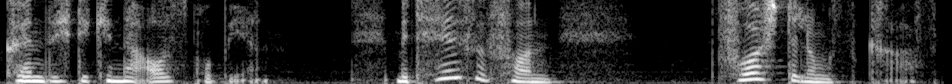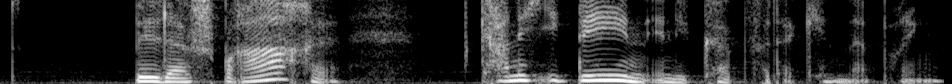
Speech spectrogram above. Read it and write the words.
können sich die Kinder ausprobieren. Mit Hilfe von Vorstellungskraft, Bildersprache, kann ich Ideen in die Köpfe der Kinder bringen.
